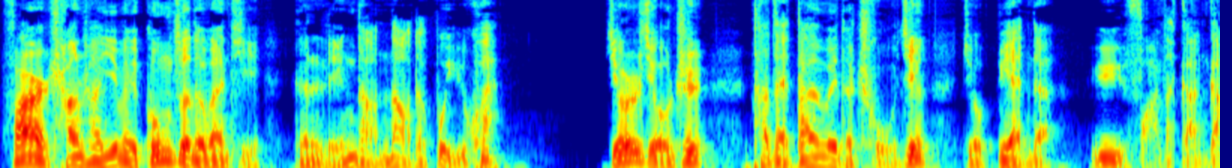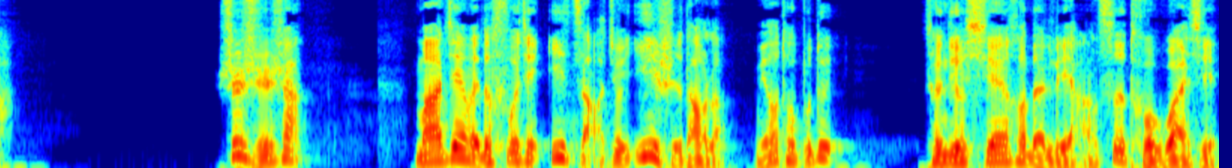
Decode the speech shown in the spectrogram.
反而常常因为工作的问题跟领导闹得不愉快。久而久之，他在单位的处境就变得愈发的尴尬。事实上，马建伟的父亲一早就意识到了苗头不对，曾就先后的两次托关系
